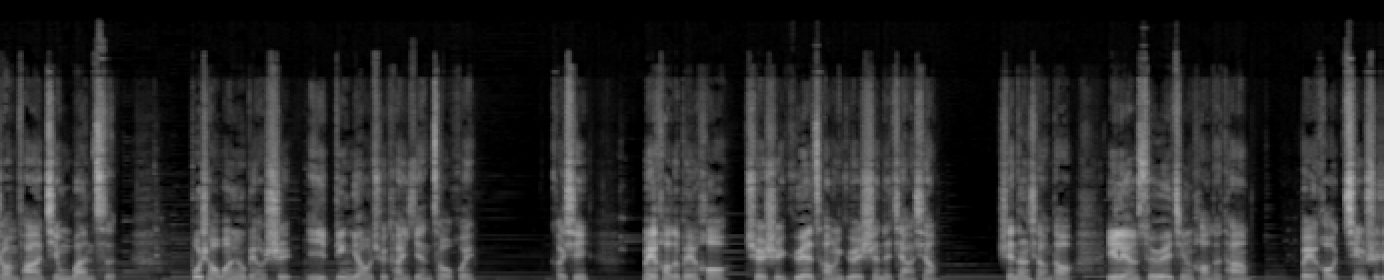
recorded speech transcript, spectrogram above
转发近万次。不少网友表示一定要去看演奏会，可惜，美好的背后却是越藏越深的假象。谁能想到，一脸岁月静好的他，背后竟是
